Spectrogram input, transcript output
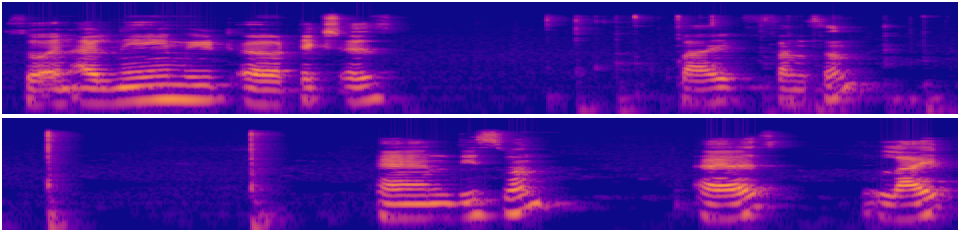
So and i'll name it uh, text as live function and this one as live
